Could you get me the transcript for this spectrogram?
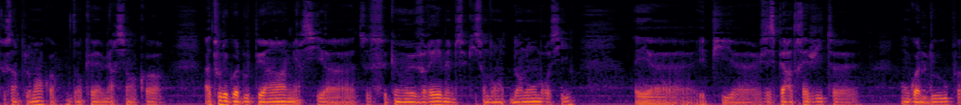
tout simplement quoi. Donc merci encore à tous les Guadeloupéens, merci à tous ceux qui ont œuvré, même ceux qui sont dans, l'ombre aussi. Et, et puis j'espère à très vite en Guadeloupe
